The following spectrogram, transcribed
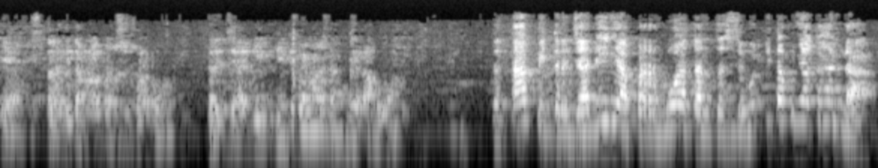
ya setelah kita melakukan sesuatu terjadi itu memang takdir Allah tetapi terjadinya perbuatan tersebut kita punya kehendak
